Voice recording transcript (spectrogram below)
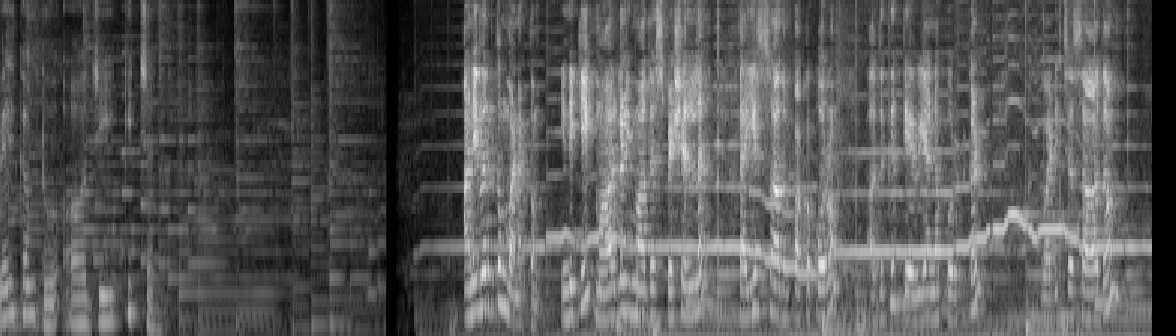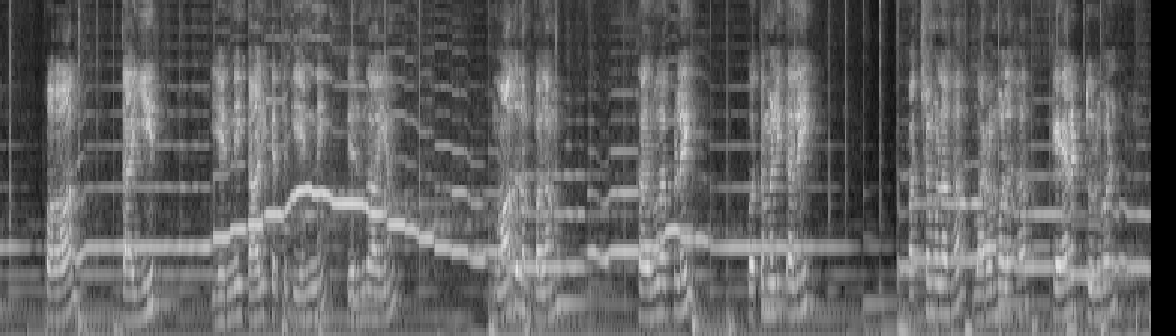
Welcome to RJ kitchen அனைவருக்கும் வணக்கம். இன்னைக்கு மார்கழி மாத ஸ்பெஷல்ல தயிர் சாதம் பார்க்க போறோம். அதுக்கு தேவையான பொருட்கள் வடிச்ச சாதம் பால் தயிர் எண்ணெய் தாளிக்கிறதுக்கு எண்ணெய் பெருங்காயம் மாதுளம்பழம் கருவேப்பிலை கொத்தமல்லி தழை பச்சை மிளகா வரமிளகா கேரட் துருவல்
